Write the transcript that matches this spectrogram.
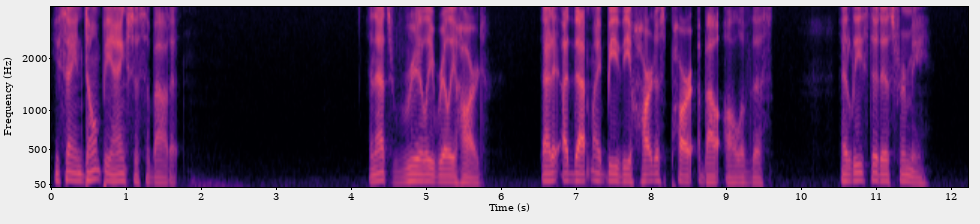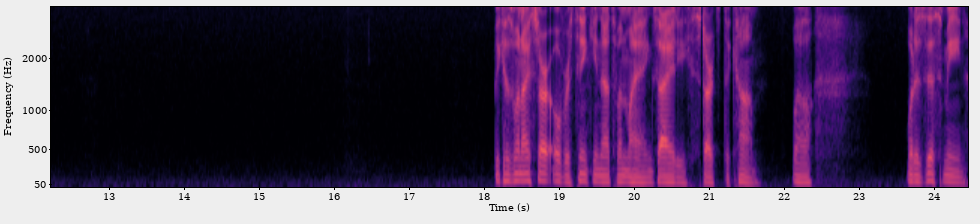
He's saying, Don't be anxious about it. And that's really, really hard. That, uh, that might be the hardest part about all of this. At least it is for me. Because when I start overthinking, that's when my anxiety starts to come. Well, what does this mean?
